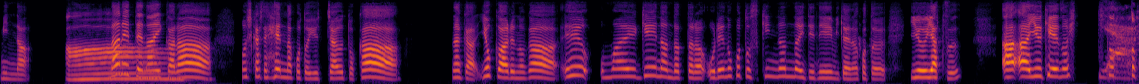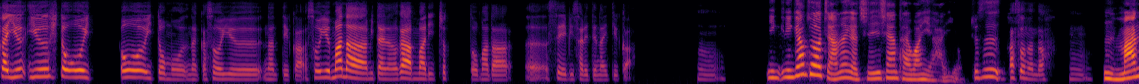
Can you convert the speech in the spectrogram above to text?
みんな。慣啊，れてないから、もしかして変なこと言っちゃうとか、なんかよくあるのが、えーお前ゲイなんだったら俺のこと好きになんないでね、みたいなこと言うやつあああいう系のひ人とか言う言う人多い、多いと思う。なんかそういう、なんていうか、そういうマナーみたいなのがあんまりちょっとまだ、うん整備されてないっていうか。うん。你你刚最后讲那个，其实现在台湾也还有，就是あ、そうなんだ。うん。嗯，蛮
